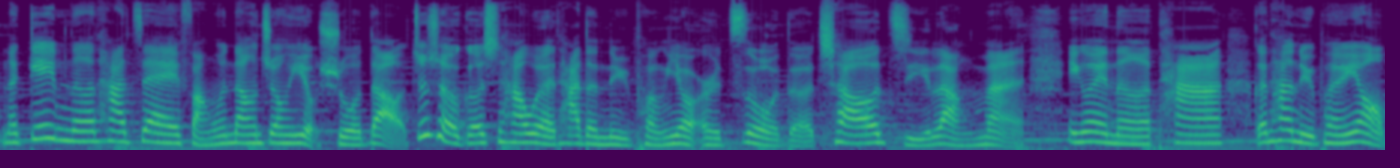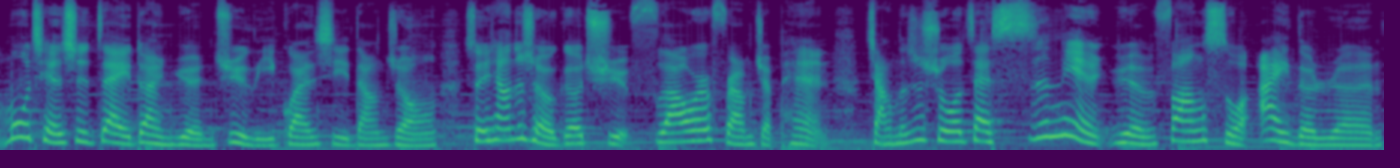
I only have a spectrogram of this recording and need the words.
那 Game 呢？他在访问当中也有说到，这首歌是他为了他的女朋友而做的，超级浪漫。因为呢，他跟他女朋友目前是在一段远距离关系当中，所以像这首歌曲《Flower from Japan》讲的是说，在思念远方所爱的人，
